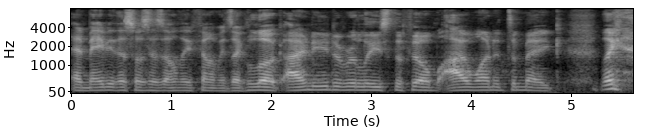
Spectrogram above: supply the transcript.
and maybe this was his only film. He's like, look, I need to release the film I wanted to make. Like,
